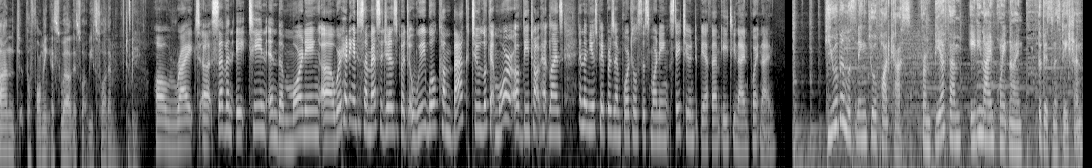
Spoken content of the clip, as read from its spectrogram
aren't performing as well as what we saw them to be. All right, uh, 7.18 in the morning. Uh, we're heading into some messages, but we will come back to look at more of the top headlines in the newspapers and portals this morning. Stay tuned to BFM 89.9. You have been listening to a podcast from BFM 89.9, the business station.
